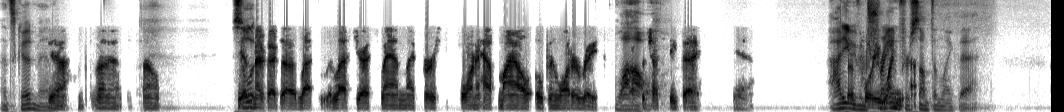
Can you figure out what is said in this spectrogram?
That's good, man. yeah, that's about it. So, yeah, as a matter of fact, uh, la- last year I swam my first four and a half mile open water race wow. The Chesapeake Bay. How do you so even train for something like that?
